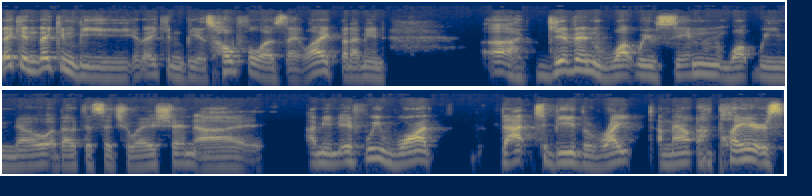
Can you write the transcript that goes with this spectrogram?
They can they can be they can be as hopeful as they like, but I mean, uh, given what we've seen, what we know about the situation, uh, I mean, if we want that to be the right amount of players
